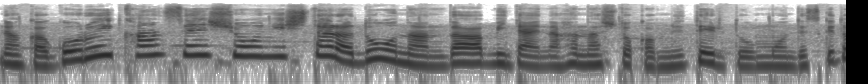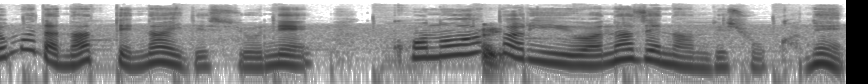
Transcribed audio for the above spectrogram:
なんか5類感染症にしたらどうなんだみたいな話とかも出てると思うんですけどまだなってないですよね。この辺りはなぜなんでしょうかね？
